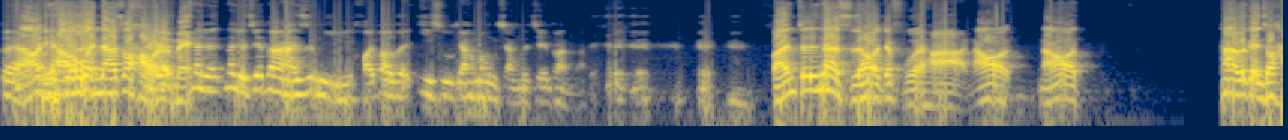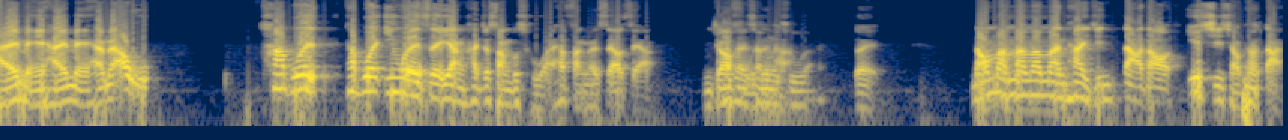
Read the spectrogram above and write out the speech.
对啊。然后你还要问他说好了没？那个那个阶段还是你怀抱着艺术家梦想的阶段吧？反正就是那时候就扶了他，然后然后他还会跟你说还没还没还没啊我，他不会他不会因为这样他就上不出来，他反而是要这样，你就要扶着他，出来。对。然后慢慢慢慢，他已经大到，因为其实小朋友大很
